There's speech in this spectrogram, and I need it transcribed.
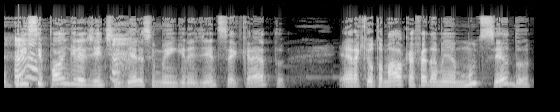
o principal ingrediente dele, assim, meu ingrediente secreto, era que eu tomava café da manhã muito cedo,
